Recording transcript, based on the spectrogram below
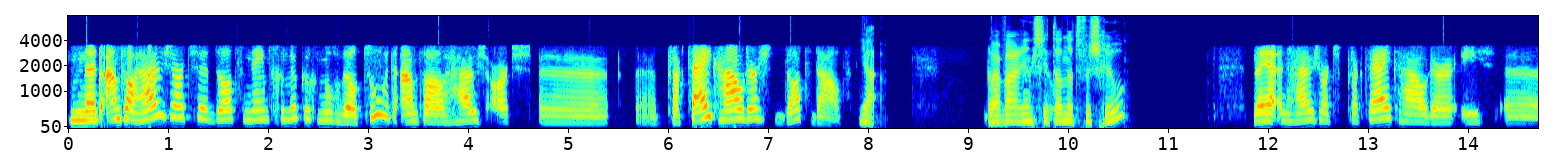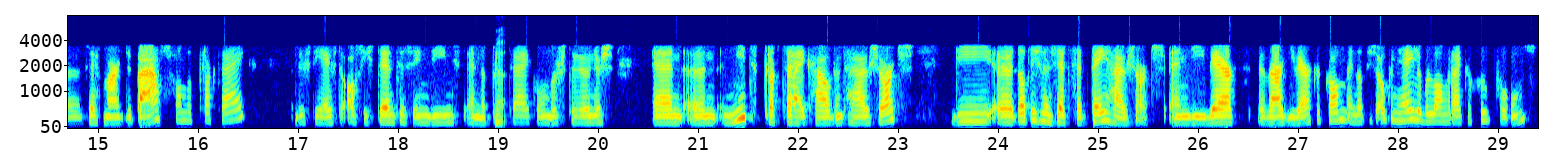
Nou, het aantal huisartsen dat neemt gelukkig nog wel toe. Het aantal huisartspraktijkhouders uh, dat daalt. Ja, maar waarin zit dan het verschil? Nou ja, een huisartspraktijkhouder is uh, zeg maar de baas van de praktijk. Dus die heeft de assistentes in dienst en de praktijkondersteuners. En een niet praktijkhoudend huisarts, Die, dat is een ZZP-huisarts en die werkt waar die werken kan. En dat is ook een hele belangrijke groep voor ons.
